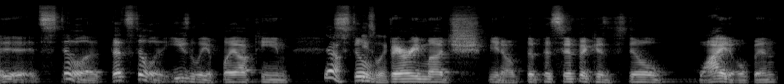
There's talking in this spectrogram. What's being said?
it's still a that's still a, easily a playoff team. yeah, still easily. very much you know the Pacific is still wide open.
